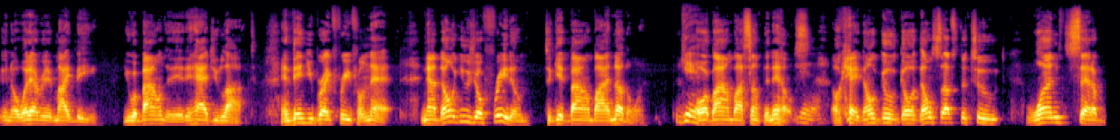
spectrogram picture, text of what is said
you know, whatever it might be. You were bound to it. It had you locked, and then you break free from that. Now, don't use your freedom to get bound by another one Yeah. or bound by something else. yeah. Okay, don't go, go don't substitute one set of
